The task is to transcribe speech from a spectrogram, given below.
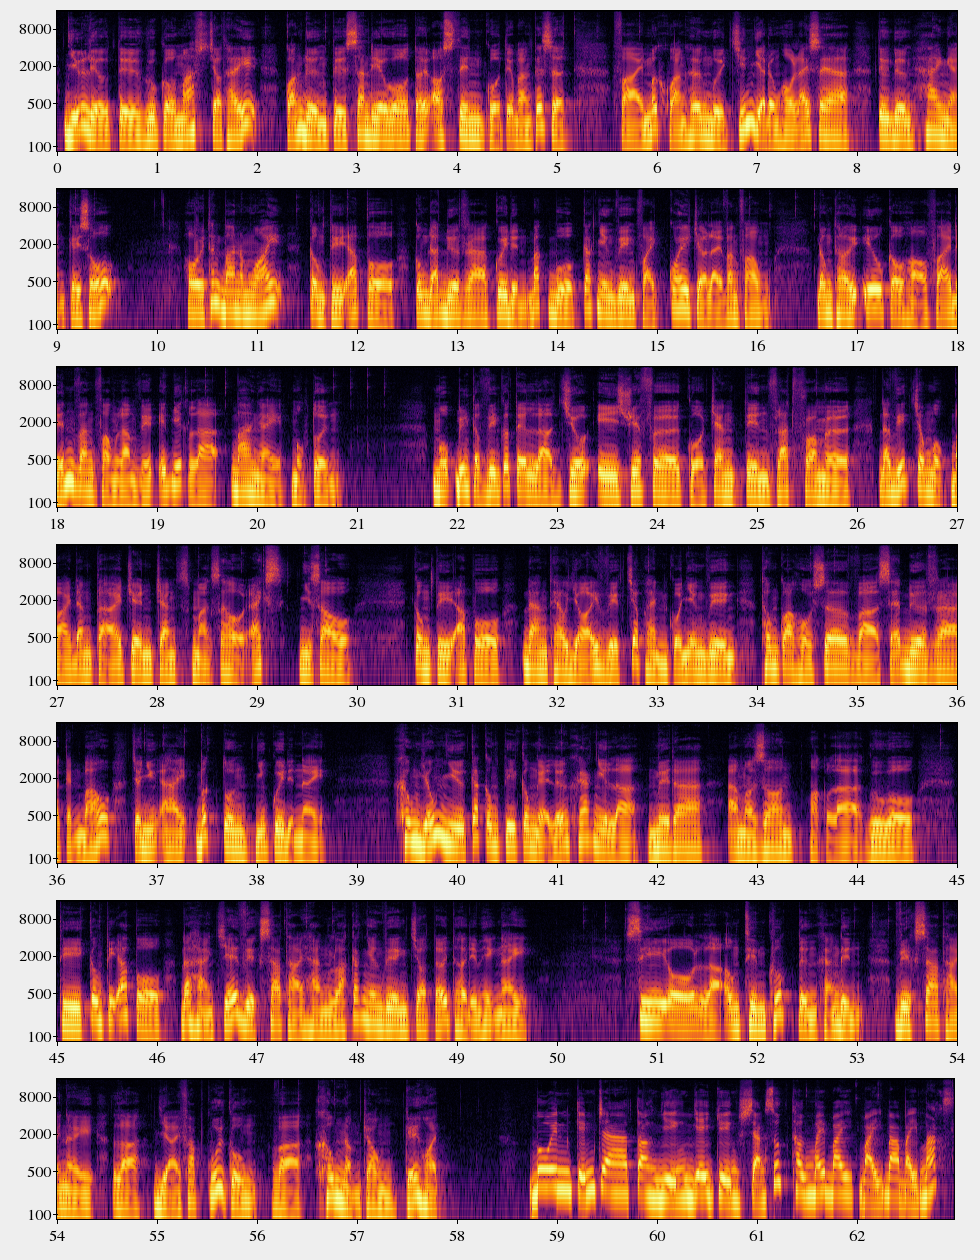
Dữ liệu từ Google Maps cho thấy quãng đường từ San Diego tới Austin của tiểu bang Texas phải mất khoảng hơn 19 giờ đồng hồ lái xe, tương đương 2.000 cây số. Hồi tháng 3 năm ngoái, công ty Apple cũng đã đưa ra quy định bắt buộc các nhân viên phải quay trở lại văn phòng, đồng thời yêu cầu họ phải đến văn phòng làm việc ít nhất là 3 ngày một tuần. Một biên tập viên có tên là Joey Schiffer của trang tin Platformer đã viết trong một bài đăng tải trên trang mạng xã hội X như sau. Công ty Apple đang theo dõi việc chấp hành của nhân viên thông qua hồ sơ và sẽ đưa ra cảnh báo cho những ai bất tuân những quy định này. Không giống như các công ty công nghệ lớn khác như là Meta, Amazon hoặc là Google, thì công ty Apple đã hạn chế việc sa thải hàng loạt các nhân viên cho tới thời điểm hiện nay. CEO là ông Tim Cook từng khẳng định việc sa thải này là giải pháp cuối cùng và không nằm trong kế hoạch. Boeing kiểm tra toàn diện dây chuyền sản xuất thân máy bay 737 MAX.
